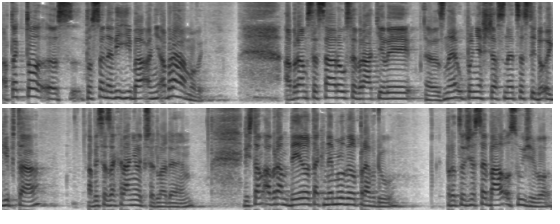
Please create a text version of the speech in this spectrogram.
A tak to, to se nevyhýbá ani Abrahamovi. Abraham se Sárou se vrátili eh, z neúplně šťastné cesty do Egypta, aby se zachránili před ledem. Když tam Abraham byl, tak nemluvil pravdu, protože se bál o svůj život.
